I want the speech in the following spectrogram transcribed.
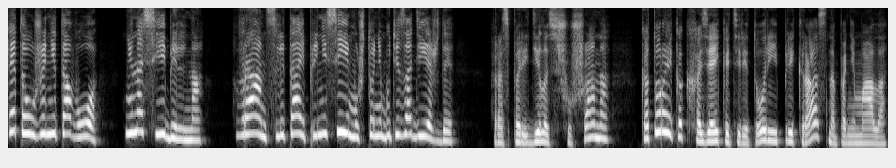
Это уже не того, неносибельно. Вран, слетай, принеси ему что-нибудь из одежды», — распорядилась Шушана, которая, как хозяйка территории, прекрасно понимала,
